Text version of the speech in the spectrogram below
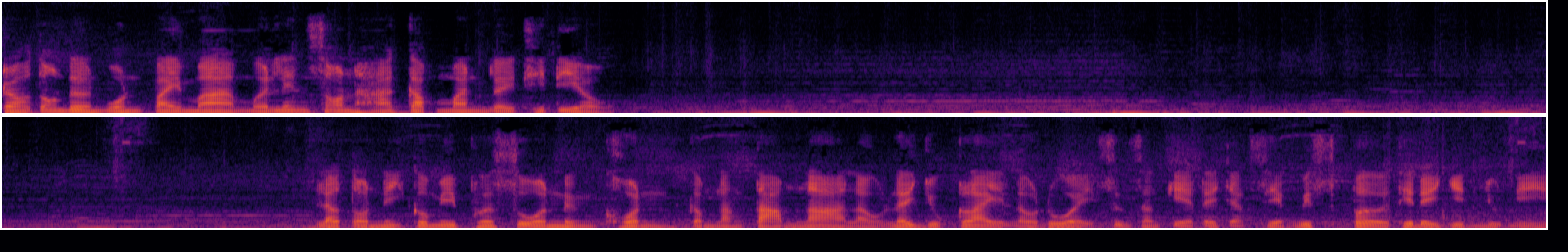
เราต้องเดินวนไปมาเหมือนเล่นซ่อนหากับมันเลยทีเดียว แล้วตอนนี้ก็มีเพอร์ซัวหนึ่งคนกำลังตามล่าเราและอยู่ใกล้เราด้วย ซึ่งสังเกตได้จากเสียงวิสเปอร์ที่ได้ยินอยู่นี้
